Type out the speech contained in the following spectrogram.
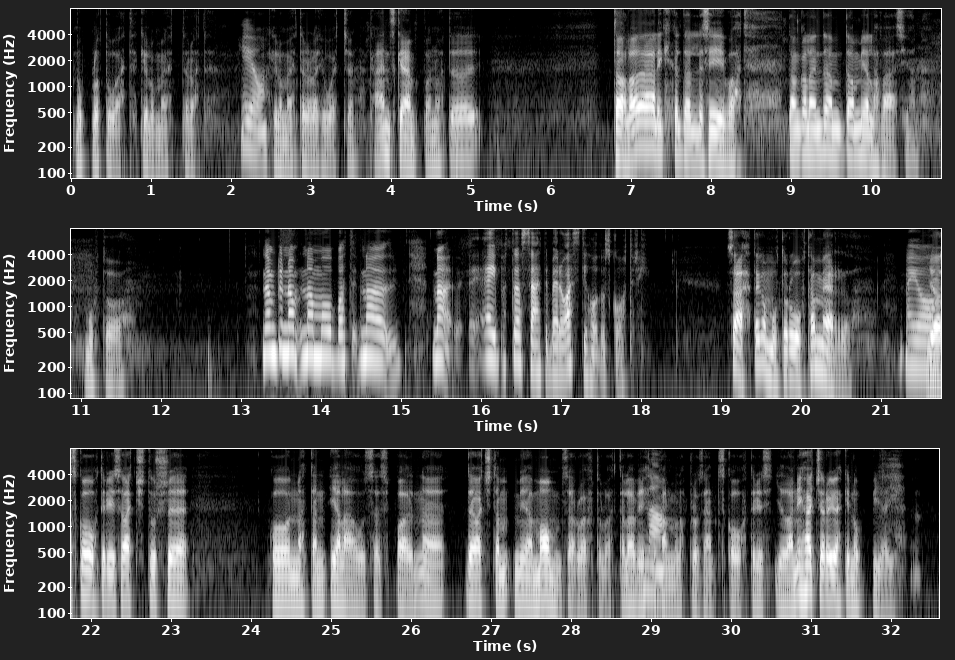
nupplotuot kilometrit. Joo. Kilometrillä juotsan. Käns kämppä, mutta täällä on äälikkäl tälle siivat. Tämä on kalen, tämä on mieläväisiän. Mutta No, mutta no, no, muupat, no, no, eipä tässä sähti perä vastihoitoskohteri. Sähtäkä, mutta ruuhtan merrellä. No joo. Ja skohteri satstus, kun tämän elähuusas, no, det on sitä mie momsa ruohtelu, että tällä on vihtokammalla no. prosent skohteris. Ja tämä on ihan tjärä yhäkin noppia.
